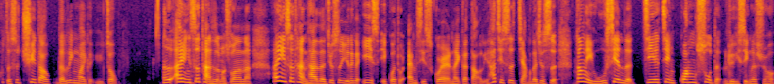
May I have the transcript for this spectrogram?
或者是去到的另外一个宇宙，而爱因斯坦是怎么说的呢？爱因斯坦他的就是以那个 E is equal to mc square 那个道理，他其实讲的就是，当你无限的接近光速的旅行的时候，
